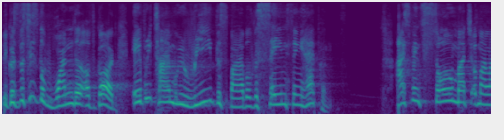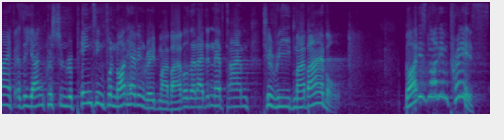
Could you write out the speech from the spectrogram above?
Because this is the wonder of God. Every time we read this Bible, the same thing happens. I spent so much of my life as a young Christian repenting for not having read my Bible that I didn't have time to read my Bible. God is not impressed.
